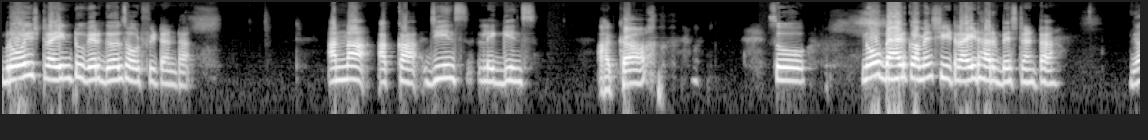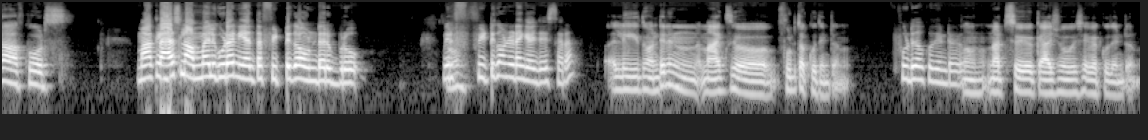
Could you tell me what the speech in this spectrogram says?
bro is trying to wear girls outfit అంట. అన్న అక్క జీన్స్ లెగ్గిన్స్. అక్క? So no bad comments she tried her best అంట. యా ఆఫ్ కోర్స్ మా క్లాస్లో అమ్మాయిలు కూడా నీ అంత ఫిట్గా ఉండరు బ్రో. మీరు ఫిట్గా ఉండడానికి ఏం చేస్తారా? లేదు అంటే నేను మ్యాక్స్ ఫుడ్ తక్కువ తింటాను. ఫుడ్ తక్కువ తింటారు. అవును నట్స్ క్యాషూస్ ఇవి ఎక్కువ తింటాను.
